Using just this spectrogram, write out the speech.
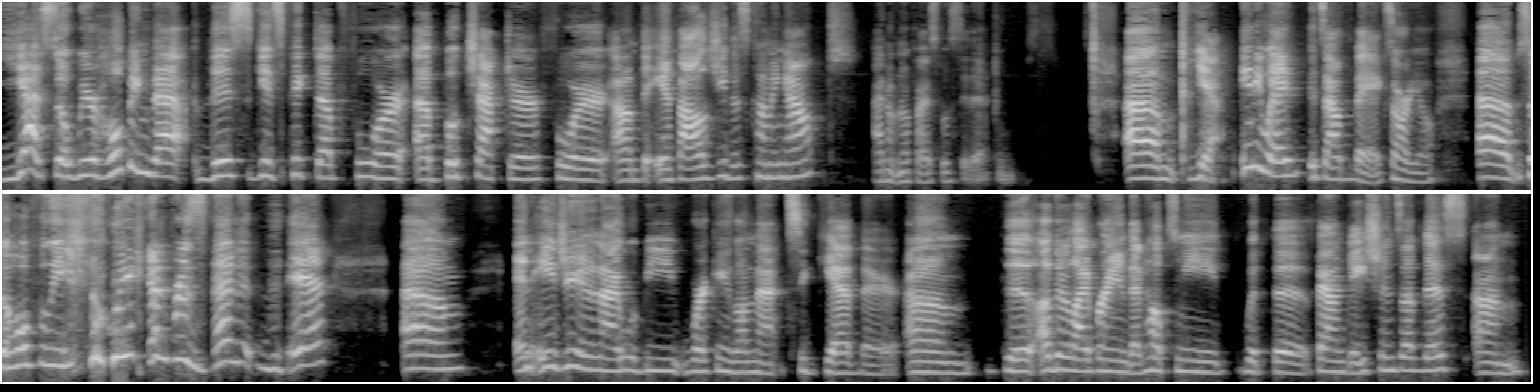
Yeah, so we're hoping that this gets picked up for a book chapter for um, the anthology that's coming out. I don't know if I was supposed to say that. Um, yeah, anyway, it's out the bag. Sorry, y'all. Um, so hopefully we can present it there. Um, and Adrian and I will be working on that together. Um, the other librarian that helps me with the foundations of this, um,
